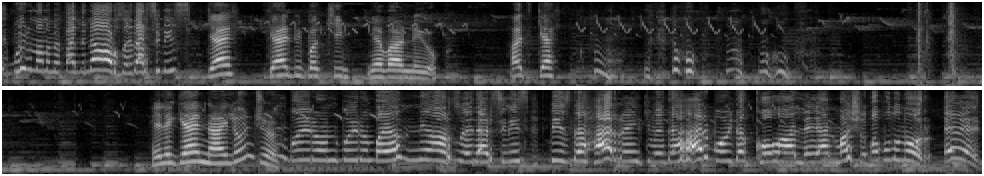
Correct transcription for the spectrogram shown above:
E, Buyurun hanımefendi ne arzu edersiniz? Gel. Gel bir bakayım ne var ne yok. Hadi gel. Hele gel nayloncu. buyurun buyurun bayan ne arzu edersiniz? Bizde her renk ve de her boyda kova, leğen, maşrapa bulunur. Evet.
